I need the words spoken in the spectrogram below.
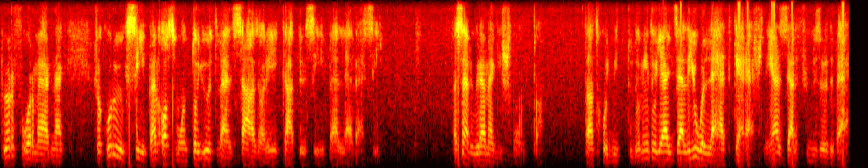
performernek, és akkor ők szépen azt mondta, hogy 50%-át ő szépen leveszi. Ezt előre meg is mondta. Tehát, hogy mit tudom én, hogy ezzel jól lehet keresni, ezzel fűzöd be.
